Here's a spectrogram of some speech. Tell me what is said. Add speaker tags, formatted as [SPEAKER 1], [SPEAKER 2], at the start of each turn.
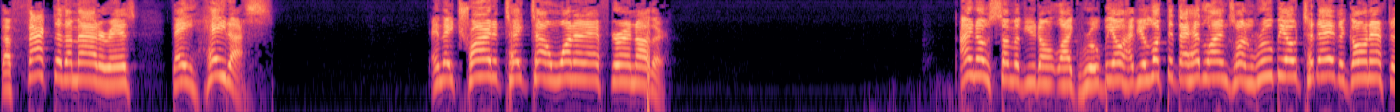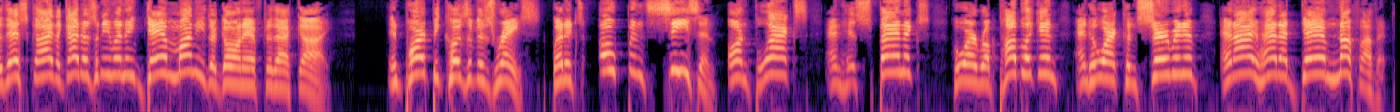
[SPEAKER 1] The fact of the matter is, they hate us. And they try to take down one after another. I know some of you don't like Rubio. Have you looked at the headlines on Rubio today? They're going after this guy. The guy doesn't even have damn money. They're going after that guy. In part because of his race. But it's open season on blacks and Hispanics who are Republican and who are conservative, and I've had a damn enough of it.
